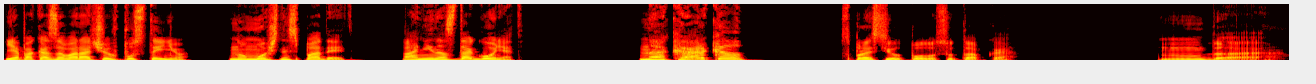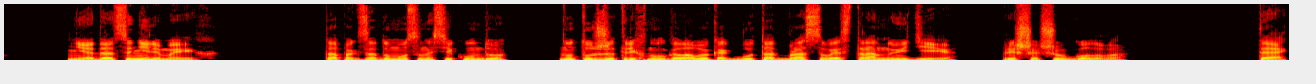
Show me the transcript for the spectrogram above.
Я пока заворачиваю в пустыню, но мощность падает. Они нас догонят». «Накаркал?» — спросил Полосу Тапка. «М-да, недооценили мы их». Тапок задумался на секунду, но тут же тряхнул головой, как будто отбрасывая странную идею, пришедшую в голову. «Так,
